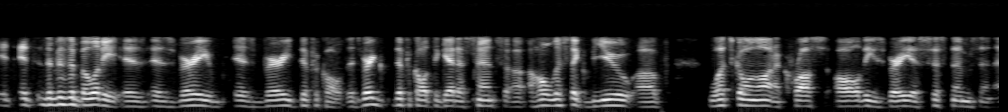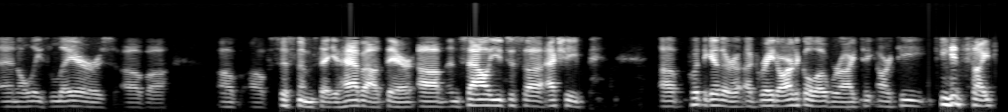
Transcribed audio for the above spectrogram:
it, it, the visibility is is very is very difficult. It's very difficult to get a sense, a, a, holistic view of what's going on across all these various systems and, and all these layers of, uh, of, of systems that you have out there. Um, and Sal, you just uh, actually uh, put together a great article over RT, RT Insights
